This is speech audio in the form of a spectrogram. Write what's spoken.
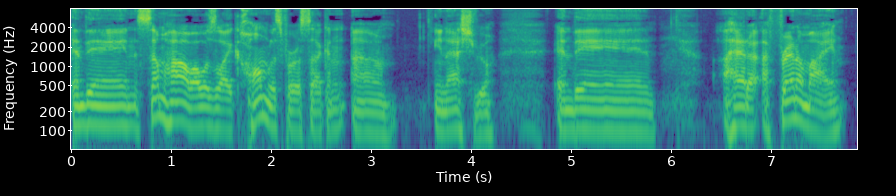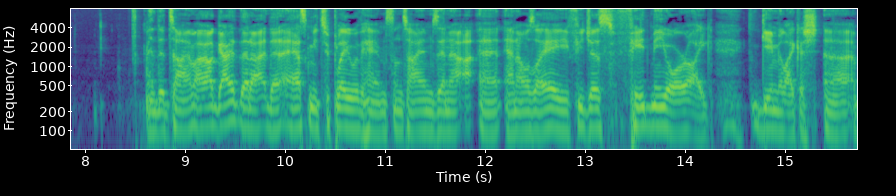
and then somehow I was like homeless for a second um, in Nashville, and then I had a, a friend of mine at the time, a guy that I, that asked me to play with him sometimes, and I, and, and I was like, hey, if you just feed me or like give me like a, uh,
